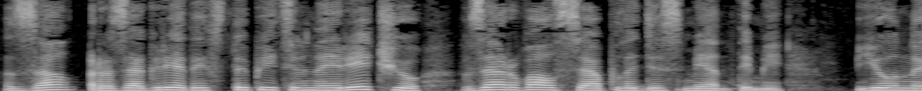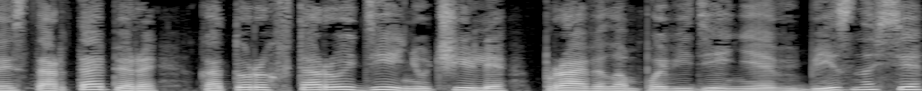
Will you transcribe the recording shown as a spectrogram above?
Зал, разогретый вступительной речью, взорвался аплодисментами. Юные стартаперы, которых второй день учили правилам поведения в бизнесе,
